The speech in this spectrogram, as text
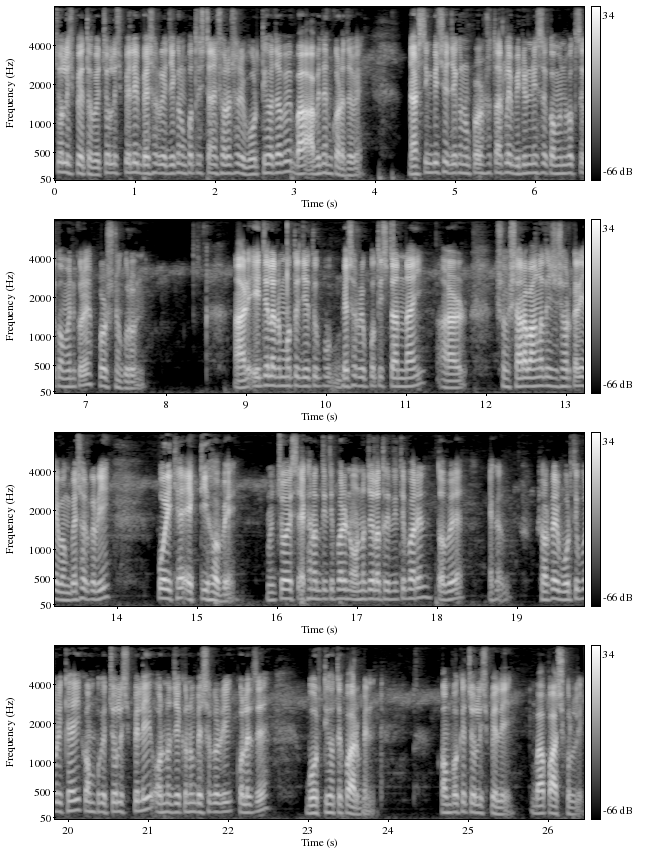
চল্লিশ পেতে হবে। চল্লিশ পেলেই বেসরকারি যে কোনো প্রতিষ্ঠানে সরাসরি ভর্তি হয়ে যাবে বা আবেদন করা যাবে। নার্সিং বিষয়ে যে কোনো প্রশ্ন থাকলে ভিডিও নিচে কমেন্ট বক্সে কমেন্ট করে প্রশ্ন করুন। আর এই জেলার মধ্যে যেহেতু বেসরকারি প্রতিষ্ঠান নাই, আর সারা বাংলাদেশে সরকারি এবং বেসরকারি পরীক্ষা একটি হবে। চয়েস এখানেও দিতে পারেন, অন্য জেলাতে দিতে পারেন, তবে এখন সরকারি ভর্তি পরীক্ষায় কমপক্ষে চল্লিশ পেলেই অন্য যে কোনো বেসরকারি কলেজে ভর্তি হতে পারবেন। কমপক্ষে চল্লিশ পেলেই বা পাশ করলেই।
